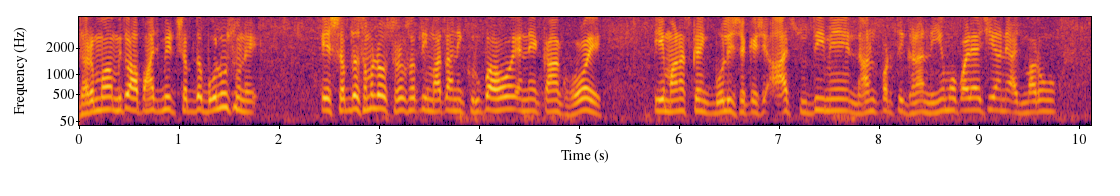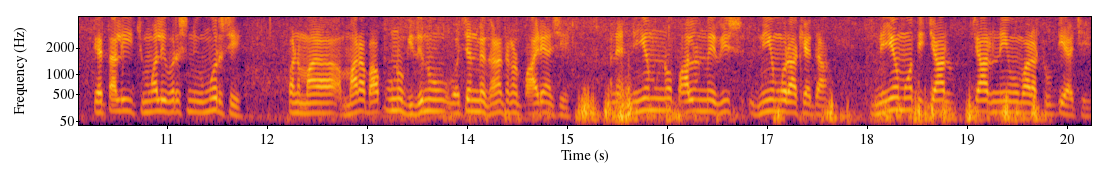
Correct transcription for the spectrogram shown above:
ધર્મ, મિત્રો, આ પાંચ મિનિટ શબ્દ બોલું છું ને, એ શબ્દ સમજો. સરસ્વતી માતાની કૃપા હોય અને કાંક હોય, એ માણસ કંઈક બોલી શકે છે. આજ સુધી મેં નાનપણથી ઘણા નિયમો પાડ્યા છે અને આજ મારું તેતાલીસ, ચુમ્માલીસ વર્ષની ઉંમર છે. પણ મારા મારા બાપુનું કીધુંનું વચન મેં ઘણા ઘણા પાડ્યા છે. અને નિયમનું પાલન મેં વીસ નિયમો રાખ્યા હતા. નિયમોથી ચાર ચાર નિયમો મારા તૂટ્યા છે.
